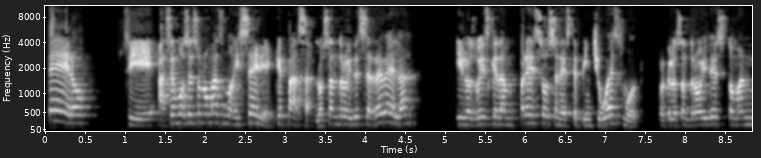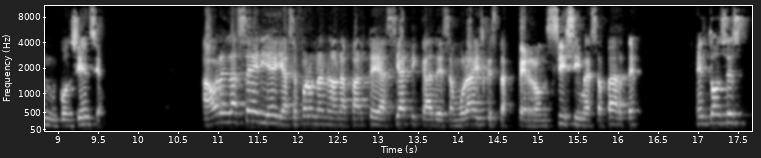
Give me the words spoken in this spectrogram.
Pero si hacemos eso nomás, no hay serie. ¿Qué pasa? Los androides se rebelan y los güeyes quedan presos en este pinche Westworld, porque los androides toman conciencia. Ahora en la serie ya se fueron a una parte asiática de samuráis, que está perroncísima esa parte. Entonces,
